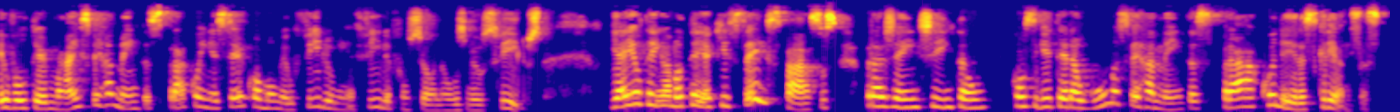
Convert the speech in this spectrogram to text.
eu vou ter mais ferramentas para conhecer como o meu filho, minha filha funcionam, os meus filhos. E aí eu tenho, anotei aqui seis passos para a gente, então, conseguir ter algumas ferramentas para acolher as crianças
